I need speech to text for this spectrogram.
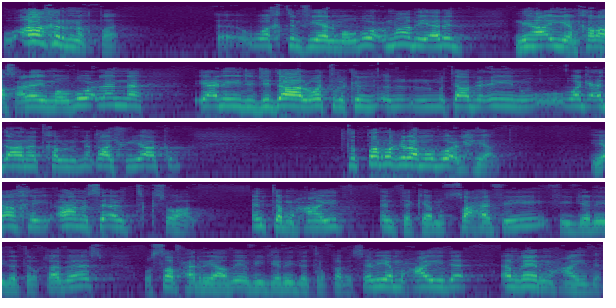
وآخر نقطة وأختم فيها الموضوع وما أبي أرد نهائيا خلاص على أي موضوع لأن يعني الجدال واترك المتابعين وأقعد أنا أدخل النقاش وياكم. تتطرق إلى موضوع الحياد. يا أخي أنا سألتك سؤال. أنت محايد أنت كصحفي في جريدة القبس والصفحة الرياضية في جريدة القبس هل هي محايدة أم غير محايدة؟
